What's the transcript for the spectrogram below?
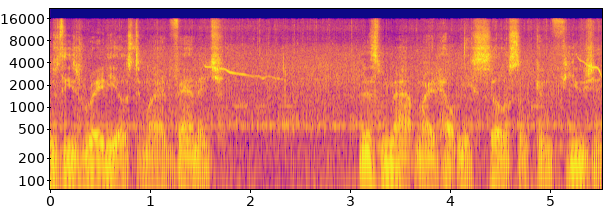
use these radios to my advantage. This map might help me sow some confusion.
